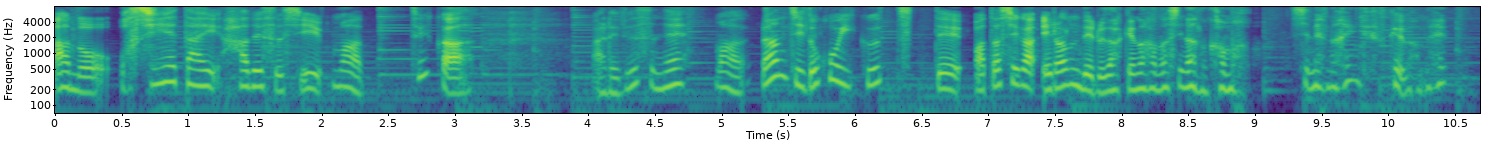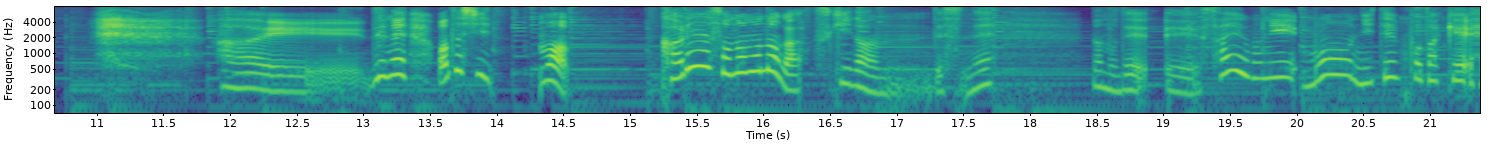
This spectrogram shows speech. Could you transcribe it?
あの教えたい派ですしまあというかあれですね。まあランチどこ行くっつって私が選んでるだけの話なのかもしれないんですけどね。はい。でね私まあカレーそのものが好きなんですね。なので、えー、最後にもう2店舗だけ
